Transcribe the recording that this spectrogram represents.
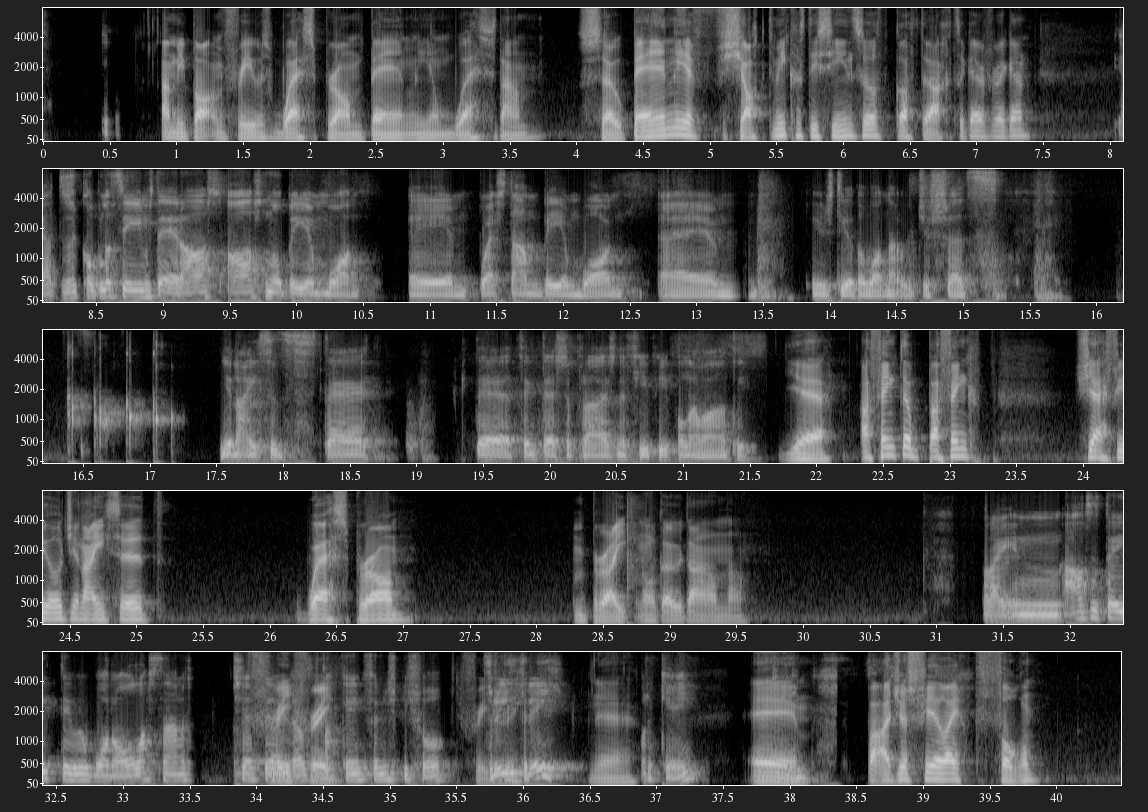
and my bottom three was West Brom, Burnley, and West Ham. So Burnley have shocked me because they seem to have got their act together again. Yeah, there's a couple of teams there. Ars- Arsenal being one, um, West Ham being one. Um, who's the other one that we just said? United. They're, they I think they're surprising a few people now, aren't they? Yeah, I think the I think Sheffield United, West Brom, and Brighton will go down now. Brighton. How did they? They were one all last time. Sheffield. 3-3. That game finished before. Three, three, three. three. Yeah. What a game! Um, but I just feel like Fulham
